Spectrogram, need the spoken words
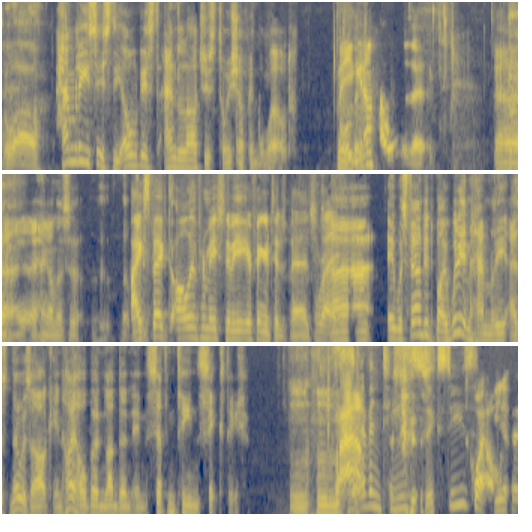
Wow. Hamleys is the oldest and largest toy shop in the world. There you go. How old is it? Uh, hang on, there's a, I expect all information to be at your fingertips, Baj. right. Uh, it was founded by William Hamley as Noah's Ark in High Holborn, London in 1760. Mhm. Wow. 1760s. Quite old. You know,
